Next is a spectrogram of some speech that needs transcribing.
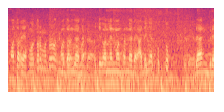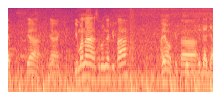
motor ya? motor-motor ojek Motor nggak belum ada. Ojek online motor nggak ada. Adanya tuk-tuk Iya. dan Grab. Ya, ya. Gimana serunya kita? Ayo kita Gitu aja.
